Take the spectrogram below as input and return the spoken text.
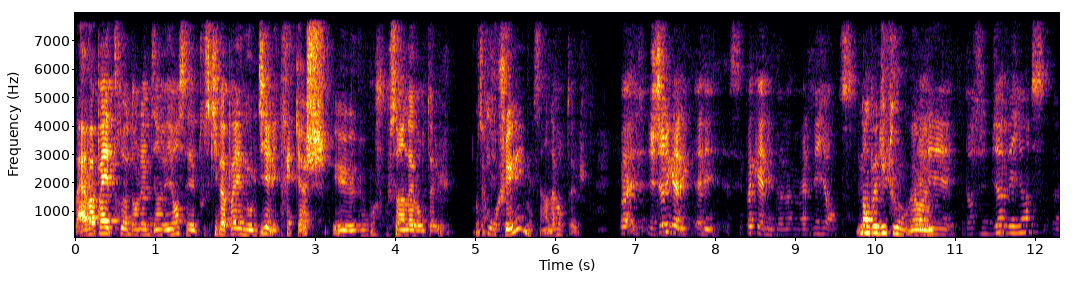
bah, elle va pas être dans la bienveillance et tout ce qui va pas, elle nous le dit, elle est très cash. Et euh, bon, je trouve que c'est un avantage. On s'est accroché, mais c'est un avantage. Ouais, je dirais qu'elle est, elle est, c'est pas qu'elle est dans la malveillance. Non, pas du tout. ouais, Elle ouais. est dans une bienveillance euh,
